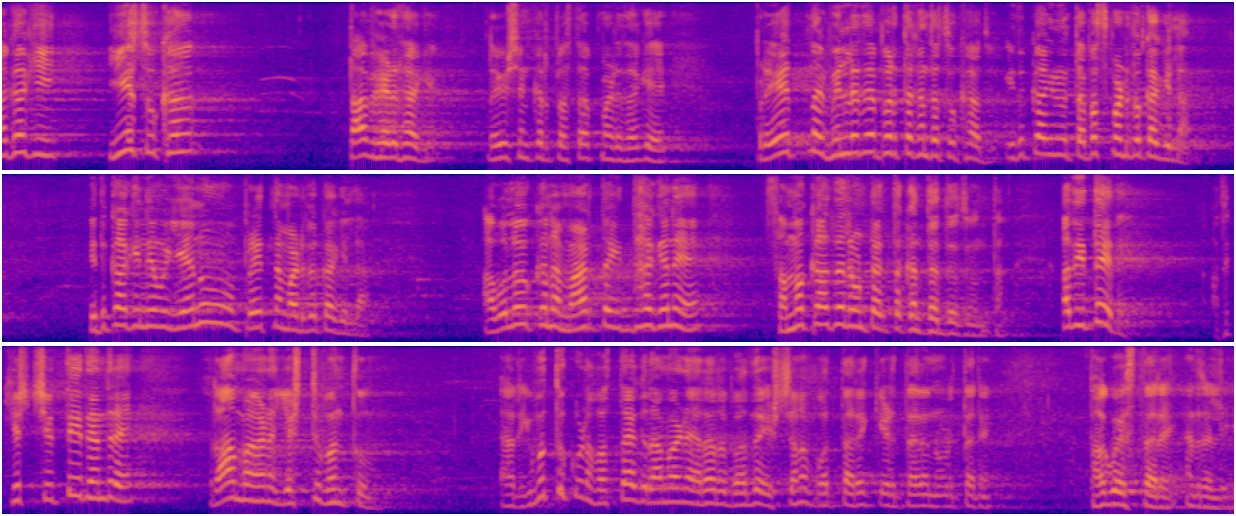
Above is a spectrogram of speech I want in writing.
ಹಾಗಾಗಿ ಈ ಸುಖ ತಾವು ಹೇಳಿದ ಹಾಗೆ, ರವಿಶಂಕರ್ ಪ್ರಸ್ತಾಪ ಮಾಡಿದ ಹಾಗೆ, ಪ್ರಯತ್ನವಿಲ್ಲದೆ ಬರ್ತಕ್ಕಂಥ ಸುಖ ಅದು. ಇದಕ್ಕಾಗಿ ನೀವು ತಪಸ್ ಮಾಡಬೇಕಾಗಿಲ್ಲ. ಇದಕ್ಕಾಗಿ ನೀವು ಏನೂ ಪ್ರಯತ್ನ ಮಾಡಬೇಕಾಗಿಲ್ಲ. ಅವಲೋಕನ ಮಾಡ್ತಾ ಇದ್ದಾಗೇ ಸಮಕಾಲದಲ್ಲಿ ಉಂಟಾಗ್ತಕ್ಕಂಥದ್ದು ಅಂತ. ಅದು ಇದ್ದೇ ಇದೆ. ಅದಕ್ಕೆ ಎಷ್ಟು ಶಕ್ತಿ ಇದೆ ಅಂದರೆ ರಾಮಾಯಣ ಎಷ್ಟು ಬಂತು? ಯಾರು ಇವತ್ತು ಕೂಡ ಹೊಸದಾಗಿ ರಾಮಾಯಣ ಯಾರು ಬಂದರೆ ಎಷ್ಟು ಜನ ಓದ್ತಾರೆ, ಕೇಳ್ತಾರೆ, ನೋಡ್ತಾರೆ, ಭಾಗವಹಿಸ್ತಾರೆ ಅದರಲ್ಲಿ.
